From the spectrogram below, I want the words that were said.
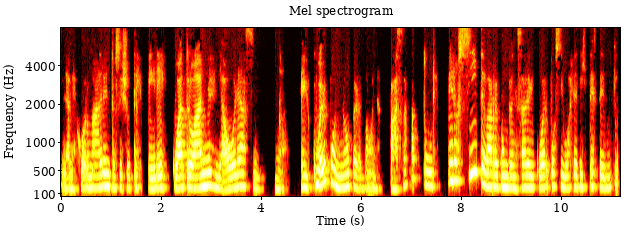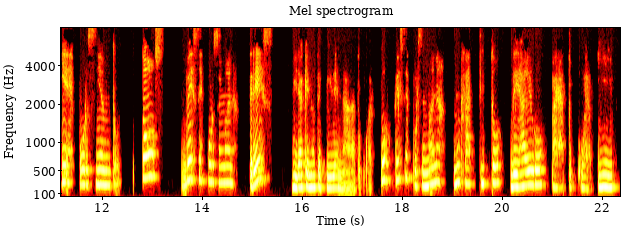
la mejor madre, entonces yo te esperé cuatro años y ahora sí. No, el cuerpo no perdona, pasa factura, pero sí te va a recompensar el cuerpo si vos le diste ese 10%, dos veces por semana, tres. Mira que no te pide nada tu cuerpo. Dos veces por semana, un ratito de algo para tu cuerpo. Y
